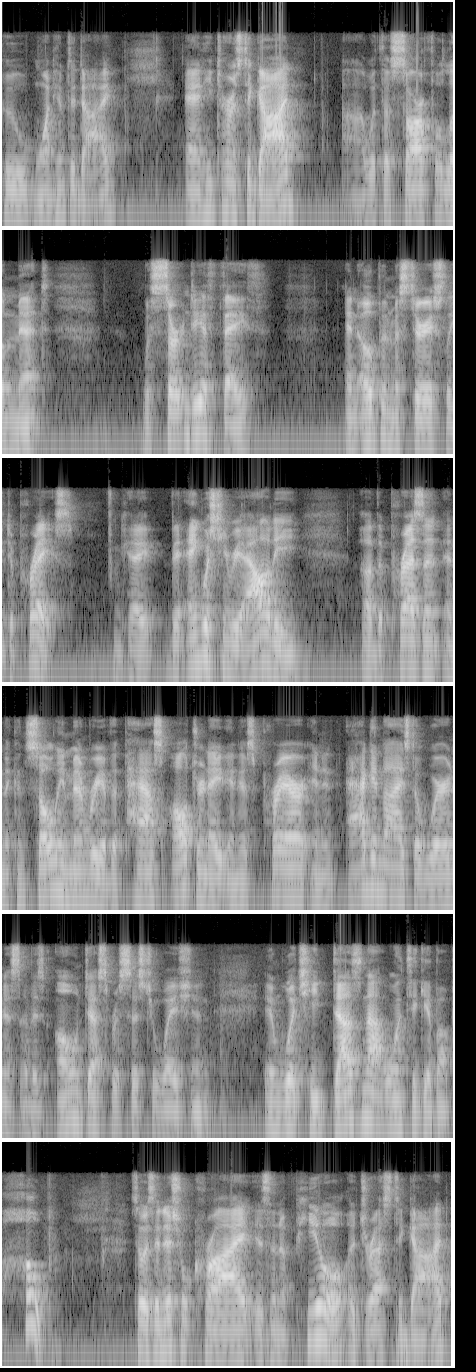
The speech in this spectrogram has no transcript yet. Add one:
who want him to die. And he turns to God uh, with a sorrowful lament, with certainty of faith, and open mysteriously to praise. Okay, the anguishing reality of the present and the consoling memory of the past alternate in his prayer in an agonized awareness of his own desperate situation in which he does not want to give up hope. So his initial cry is an appeal addressed to God,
